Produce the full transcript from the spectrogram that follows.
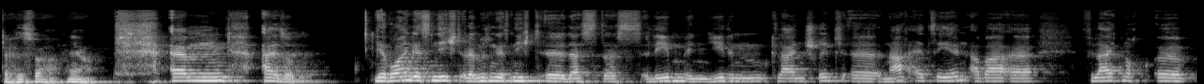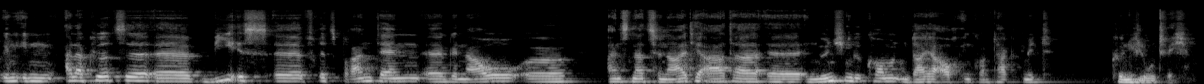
Das ist wahr, ja. Ähm, also, wir wollen jetzt nicht oder müssen jetzt nicht äh, das, das Leben in jedem kleinen Schritt äh, nacherzählen, aber äh, vielleicht noch äh, in, in aller Kürze, äh, wie ist äh, Fritz Brandt denn äh, genau äh, ans Nationaltheater äh, in München gekommen und da ja auch in Kontakt mit König Ludwig?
